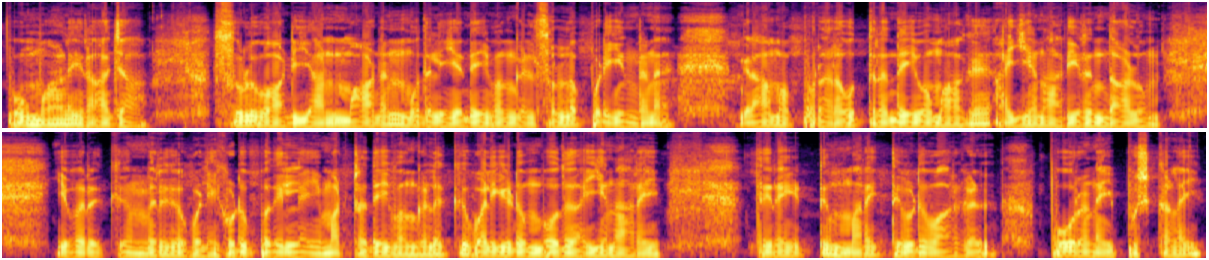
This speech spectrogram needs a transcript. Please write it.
பூமாலை ராஜா சுழுவாடியான் மாடன் முதலிய தெய்வங்கள் சொல்லப்படுகின்றன. கிராமப்புற ரௌத்திர தெய்வமாக ஐயனார் இருந்தாலும் இவருக்கு மிருக வழி கொடுப்பதில்லை. மற்ற தெய்வங்களுக்கு வழியிடும்போது ஐயனாரை திரையிட்டு மறைத்து விடுவார்கள். பூரணை புஷ்கலை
